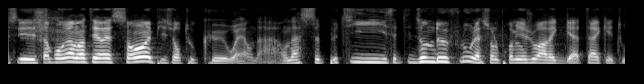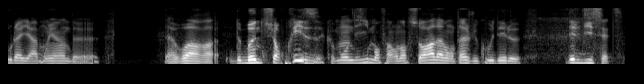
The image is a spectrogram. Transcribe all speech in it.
C'est- un programme intéressant et puis surtout que ouais on a on a ce petit cette petite zone de flou là sur le premier jour avec Gattack et tout là il y a moyen de d'avoir de bonnes surprises comme on dit mais enfin on en saura davantage du coup dès le dès le 17.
